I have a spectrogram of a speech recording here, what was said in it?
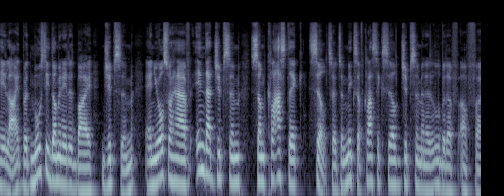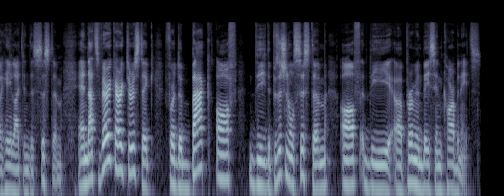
halite, but mostly dominated by gypsum. And you also have in that gypsum some clastic silt. So it's a mix of clastic silt, gypsum, and a little bit of, of uh, halite in this system. And that's very characteristic for the back of the, depositional system of the uh, Permian Basin carbonates.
